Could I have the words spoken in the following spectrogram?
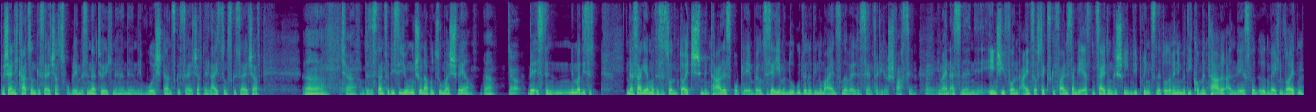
wahrscheinlich gerade so ein Gesellschaftsproblem. Wir sind natürlich eine, eine, eine Wohlstandsgesellschaft, eine Leistungsgesellschaft äh, tja, und das ist dann für diese Jungen schon ab und zu mal schwer. Ja. ja. Wer ist denn? Nimm mal dieses, da sage ich immer, das ist so ein deutsch-mentales Problem. Bei uns ist ja jemand nur gut, wenn er die Nummer eins in der Welt ist. Das ist ja ein völliger Schwachsinn. Mhm. Ich meine, als eine, eine Enchi von eins auf sechs gefallen ist, haben die ersten Zeitungen geschrieben, die bringt's nicht. Oder wenn ich mir die Kommentare anlese von irgendwelchen Leuten,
